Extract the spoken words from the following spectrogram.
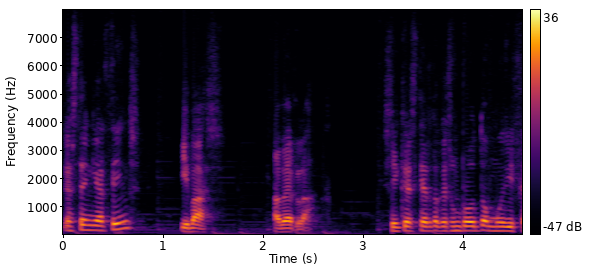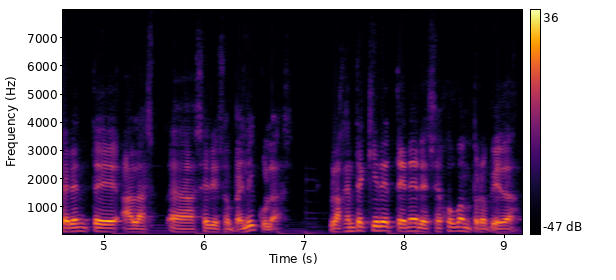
Stranger Things, y vas a verla. Sí que es cierto que es un producto muy diferente a las series o películas. La gente quiere tener ese juego en propiedad.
